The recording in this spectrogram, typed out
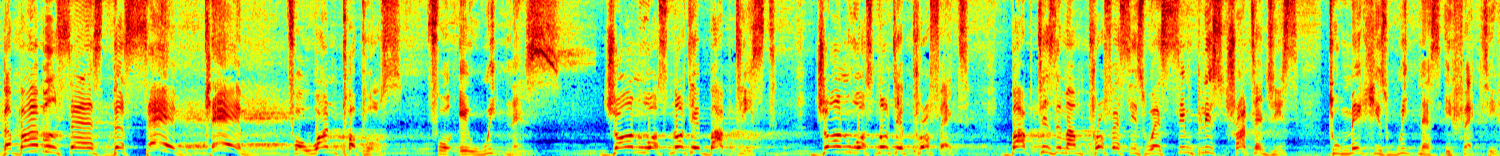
The Bible says the same came for one purpose, for a witness. John was not a Baptist. John was not a prophet. Baptism and prophecies were simply strategies to make his witness effective.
